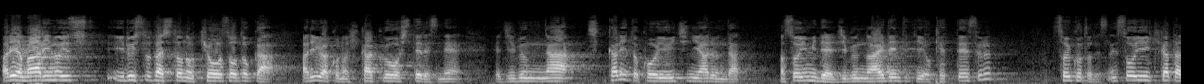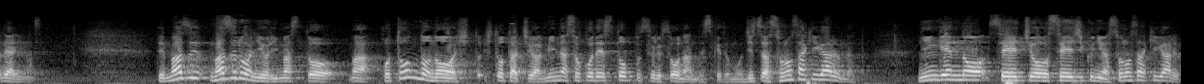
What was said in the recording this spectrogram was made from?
あるいは周りのいる人たちとの競争とかあるいはこの比較をしてですね自分がしっかりとこういう位置にあるんだ、ま、そういう意味で自分のアイデンティティを決定する。そういうことですね。そういう生き方であります。でまずマズローによりますと、まあ、ほとんどの人たちはみんなそこでストップするそうなんですけども実はその先があるんだと。人間の成長成熟にはその先がある。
